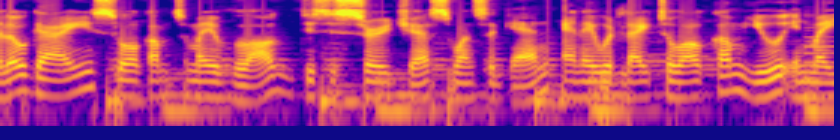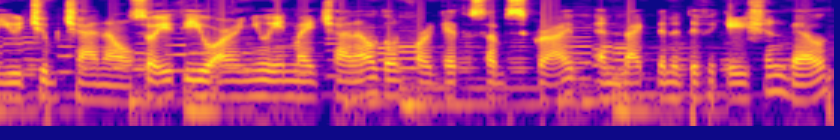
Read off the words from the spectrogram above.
Hello guys, welcome to my vlog. This is Sir Jess once again and I would like to welcome you in my YouTube channel. So if you are new in my channel, don't forget to subscribe and like the notification bell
